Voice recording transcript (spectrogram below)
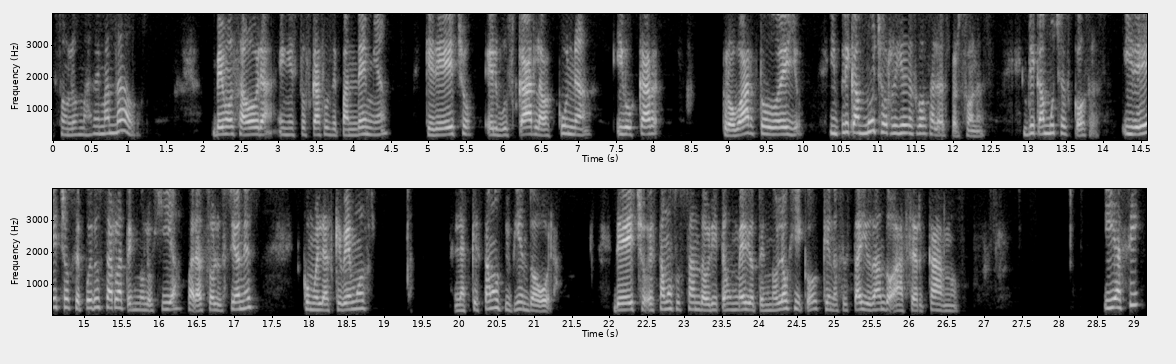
son los más demandados? Vemos ahora en estos casos de pandemia que de hecho el buscar la vacuna y buscar probar todo ello implica muchos riesgos a las personas, implica muchas cosas. Y de hecho se puede usar la tecnología para soluciones como las que vemos, las que estamos viviendo ahora. De hecho, estamos usando ahorita un medio tecnológico que nos está ayudando a acercarnos. Y así,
